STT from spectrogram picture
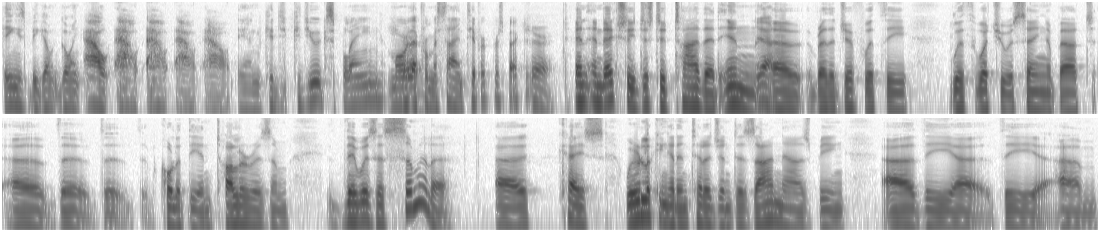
Things be going out, out, out, out, out. And could you, could you explain more of that from a scientific perspective? Sure. And, and actually, just to tie that in, Yeah. uh, Brother Jeff, with the with what you were saying about uh, the, the, the call it the intolerism, there was a similar uh, case. We're looking at intelligent design now as being uh, the uh, the, um,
